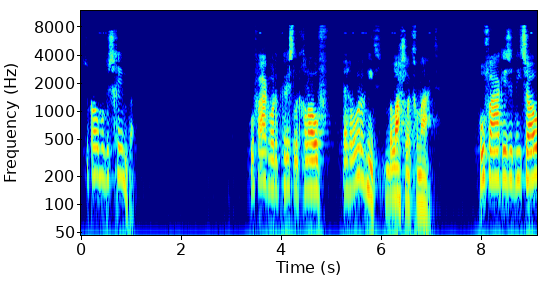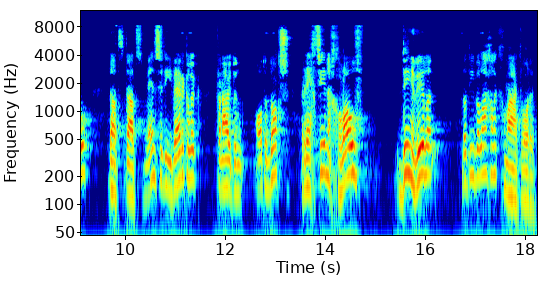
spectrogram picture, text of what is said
Ze komen beschimpen. Hoe vaak wordt het christelijk geloof tegenwoordig niet belachelijk gemaakt? Hoe vaak is het niet zo dat, dat mensen die werkelijk vanuit een orthodox rechtzinnig geloof dingen willen, dat die belachelijk gemaakt worden?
